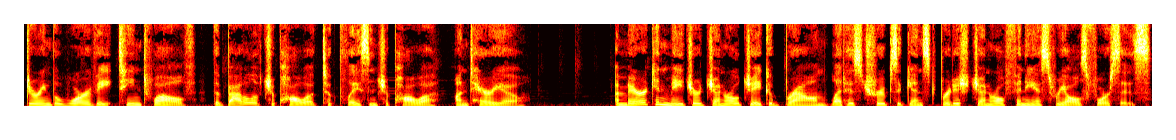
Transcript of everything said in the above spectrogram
during the War of 1812, the Battle of Chippawa took place in Chippawa, Ontario. American Major General Jacob Brown led his troops against British General Phineas Riall's forces.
